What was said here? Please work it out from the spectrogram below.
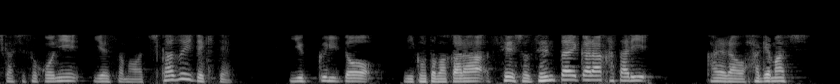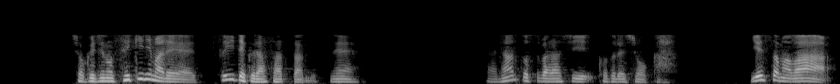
しかしそこにイエス様は近づいてきて、ゆっくりと御言葉から聖書全体から語り、彼らを励まし、食事の席にまでついてくださったんですね。なんと素晴らしいことでしょうか。イエス様は、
